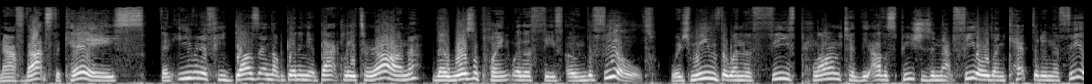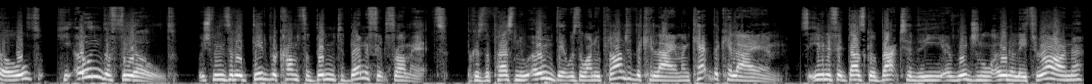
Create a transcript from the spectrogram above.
Now, if that's the case, then even if he does end up getting it back later on, there was a point where the thief owned the field. Which means that when the thief planted the other species in that field and kept it in the field, he owned the field. which means that it did become forbidden to benefit from it, because the person who owned it was the one who planted the kilayim and kept the kilayim. So even if it does go back to the original owner later on,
